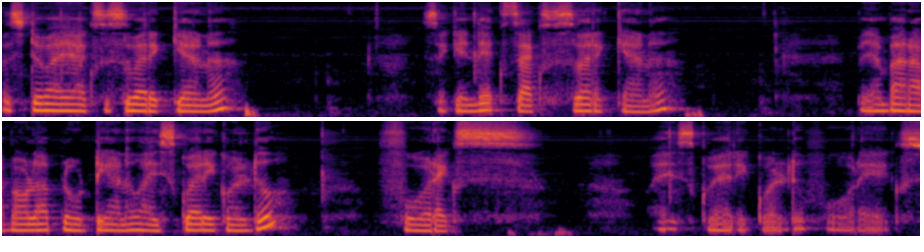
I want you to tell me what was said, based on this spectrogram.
ഫസ്റ്റ് വൈ ആക്സിസ് വരയ്ക്കുകയാണ് സെക്കൻഡ് എക്സ് ആക്സസ് വരയ്ക്കുകയാണ് അപ്പോൾ ഞാൻ പരാബോള പ്ലോട്ട് ചെയ്യാണ്. Y square equal to four x. Y square equal to four x.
